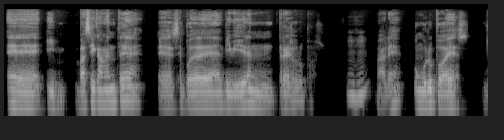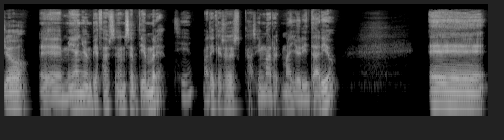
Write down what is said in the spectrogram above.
eh, y básicamente eh, se puede dividir en tres grupos, ¿vale? Un grupo es yo, mi año empieza en septiembre, Sí. ¿vale? Que eso es casi mayoritario. Eh,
